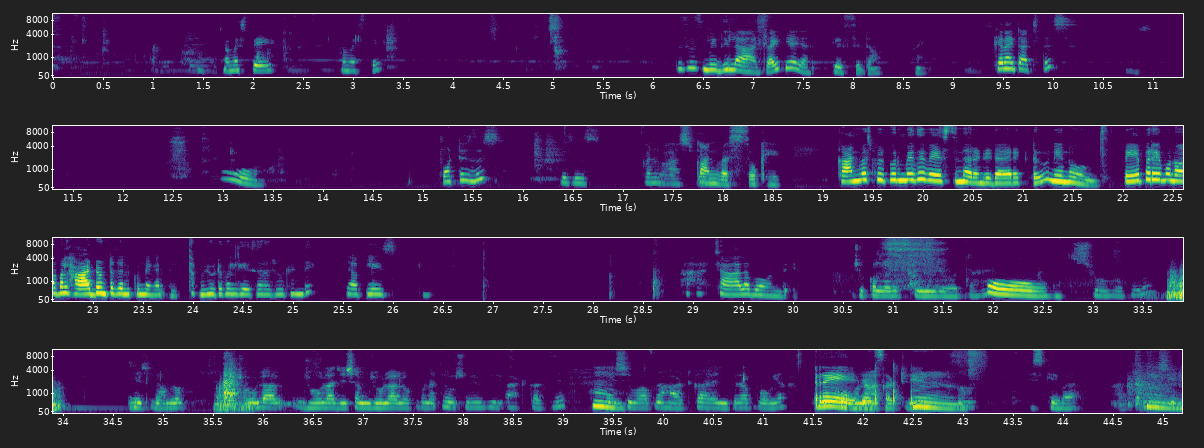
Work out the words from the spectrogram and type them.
నమస్తే. నమస్తే. this is Mithila art right yeah yeah please sit down can I touch this oh what is this this is canvas canvas okay canvas paper మీదే వేస్తున్నారండి డైరెక్ట్ నేను పేపర్ ఏమో నార్మల్ హార్డ్ ఉంటుంది అనుకున్నా కానీ ఎంత బ్యూటిఫుల్గా వేసారో చూడండి యా ప్లీజ్ చాలా బాగుంది जो कलर फूल जो होता है ఓ सो हो गया जैसे हम लोग झोला झोला जैसे हम झोला लोग बनाते हैं उसमें भी आर्ट करते हैं जैसे वो अपना हार्ट का इनकराब हो गया ट्रे उसको बना जैसा। कर ट्रे हम्म। हाँ। इसके बाद जैसे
